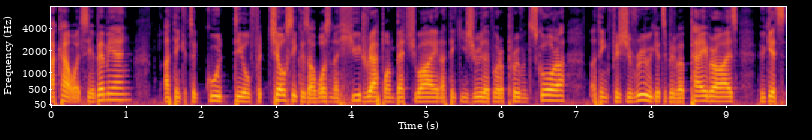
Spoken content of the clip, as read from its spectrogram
I can't wait to see Aubameyang. I think it's a good deal for Chelsea because I wasn't a huge rap on Batshuayi, and I think in Giroud they've got a proven scorer. I think for Giroud, who gets a bit of a pay rise, who gets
